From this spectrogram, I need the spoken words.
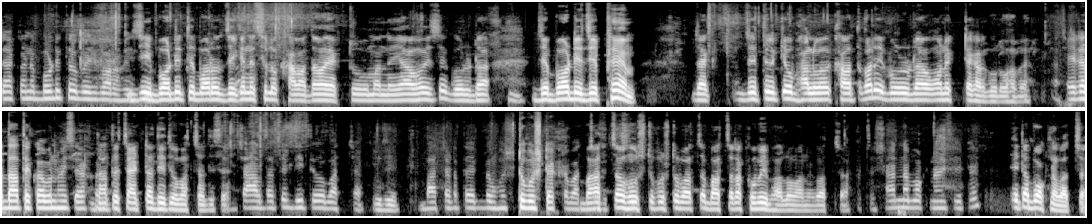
যার কারণে বডিতেও বেশ বড় হয়েছে। জি বডিতে বড় যেখানে ছিল খাওয়া দাওয়া একটু মানে ইয়া হয়েছে গরুটা যে বডি যে ফ্রেম যাক যেতে কেউ ভালোভাবে খাওয়াতে পারে গরুটা অনেক টাকার গরু হবে। আচ্ছা এটা দাঁতে কেমন হয়েছে দাঁতে চারটা দ্বিতীয় বাচ্চা দিছে। চার দ্বিতীয় বাচ্চা। জি। বাচ্চাটা তো একদম হুষ্টপুষ্ট একটা বাচ্চা বাচ্চা হুষ্টপুষ্ট বাচ্চা বাচ্চাটা খুবই ভালো মানে বাচ্চা। আচ্ছা সার না বকনা হয়েছে এটা? এটা বকনা বাচ্চা।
